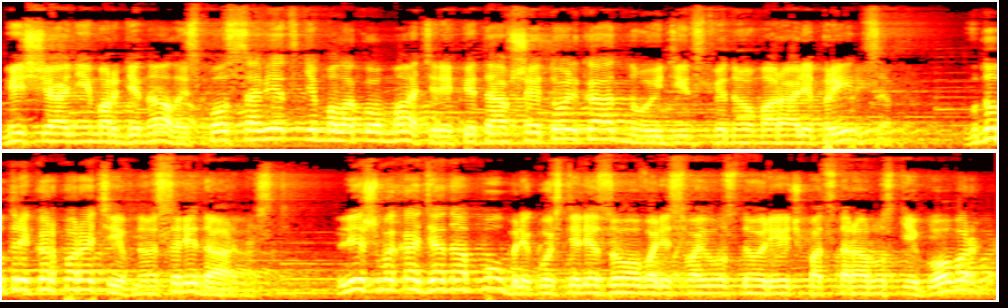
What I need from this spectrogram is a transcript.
Мещане и маргиналы с постсоветским молоком матери, питавшие только одну единственную мораль и принцип – внутрикорпоративную солидарность. Лишь выходя на публику, стилизовывали свою устную речь под старорусский говор,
